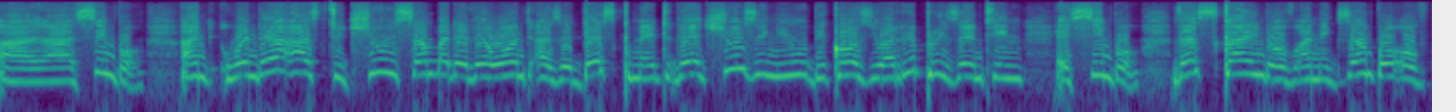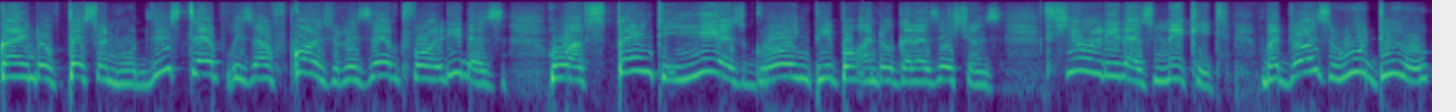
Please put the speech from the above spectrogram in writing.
uh, uh, symbol. And when they're asked to choose somebody they want as a desk mate, they're choosing you because you are representing a symbol. That's kind of an example of kind of personhood. This step is, of course, reserved for leaders who have spent years growing people and organizations. Few leaders make it, but those who do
